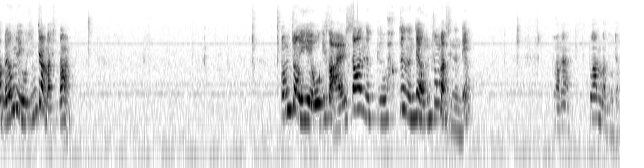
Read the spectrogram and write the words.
와, 매운데 이거 진짜 맛있다. 엄청 이게 여기가 알싸한 느낌이 확 드는데 엄청 맛있는데요? 그러면 또 한 번 도전.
